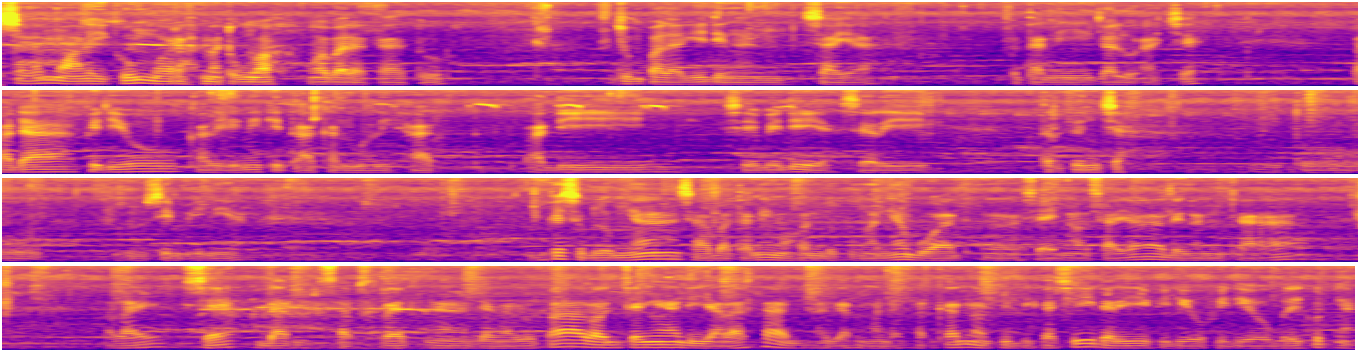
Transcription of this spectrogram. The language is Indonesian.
Assalamualaikum warahmatullahi wabarakatuh. Jumpa lagi dengan saya Petani Galur Aceh. Pada video kali ini kita akan melihat Padi CBD ya Seri tergencah Untuk musim ini ya. Oke sebelumnya sahabat tani mohon dukungannya buat uh, channel saya dengan cara like, share, dan subscribe. Nah, jangan lupa loncengnya dinyalakan agar mendapatkan notifikasi dari video-video berikutnya.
